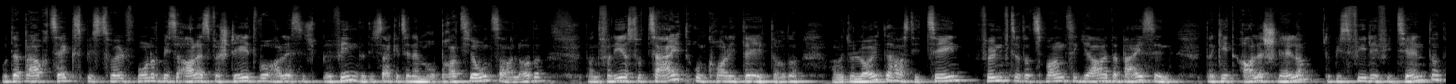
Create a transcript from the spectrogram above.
und der braucht sechs bis zwölf Monate, bis er alles versteht, wo alles sich befindet. Ich sage jetzt in einem Operationssaal, oder? Dann verlierst du Zeit und Qualität, oder? Aber wenn du Leute hast, die 10, 15 oder 20 Jahre dabei sind, dann geht alles schneller, du bist viel effizienter. Und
